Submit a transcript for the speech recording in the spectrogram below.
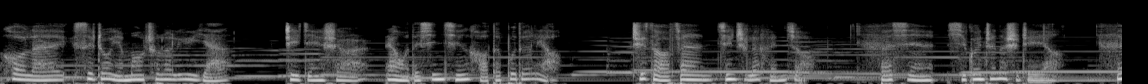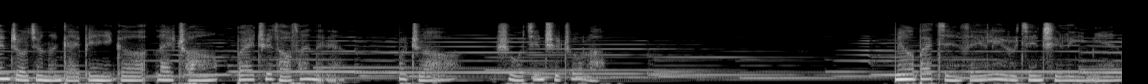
后来四周也冒出了绿芽。这件事儿让我的心情好得不得了。吃早饭坚持了很久，发现习惯真的是这样，三周就能改变一个赖床不爱吃早饭的人，或者是我坚持住了，没有把减肥列入坚持里面，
